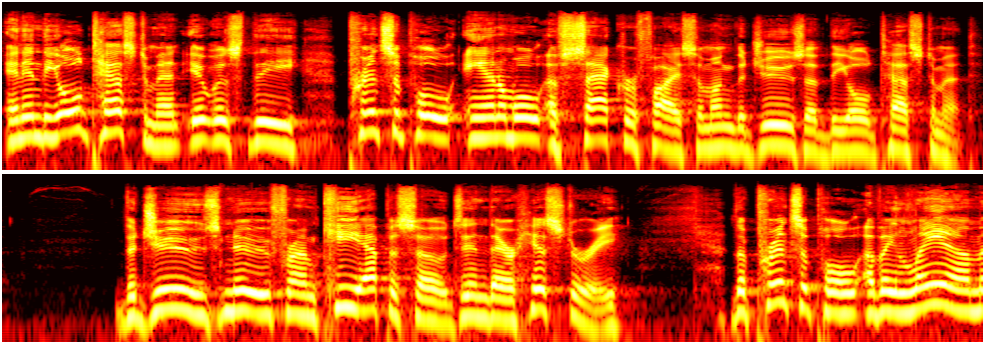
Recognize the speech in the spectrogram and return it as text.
And in the Old Testament, it was the principal animal of sacrifice among the Jews of the Old Testament. The Jews knew from key episodes in their history the principle of a lamb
